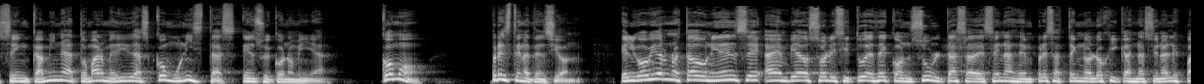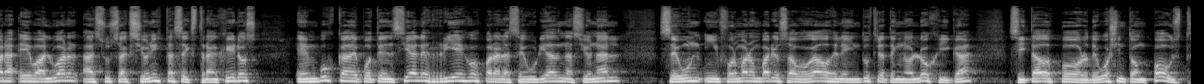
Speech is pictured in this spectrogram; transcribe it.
se encamina a tomar medidas comunistas en su economía. ¿Cómo? Presten atención. El gobierno estadounidense ha enviado solicitudes de consultas a decenas de empresas tecnológicas nacionales para evaluar a sus accionistas extranjeros en busca de potenciales riesgos para la seguridad nacional, según informaron varios abogados de la industria tecnológica, citados por The Washington Post.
